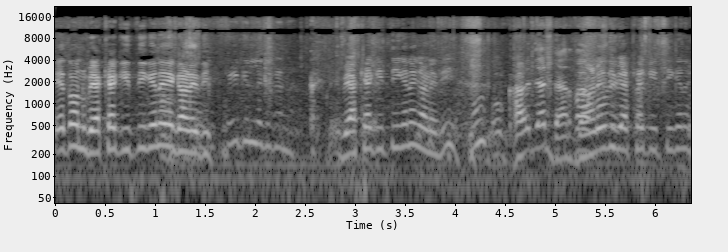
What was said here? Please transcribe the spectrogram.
ਇਹ ਤੁਹਾਨੂੰ ਵਿਆਖਿਆ ਕੀਤੀ ਕਿ ਨੇ ਗਾਣੇ ਦੀ? ਇਹ ਕਿੰਨੇ ਲੱਗ ਜਾਣਾ ਵਿਆਖਿਆ ਕੀਤੀ ਕਿ ਨੇ ਗਾਣੇ ਦੀ? ਉਹ ਖੜ ਜਾ ਡਰਦਾ ਗਾਣੇ ਦੀ ਵਿਆਖਿਆ ਕੀਤੀ ਕਿ ਨੇ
